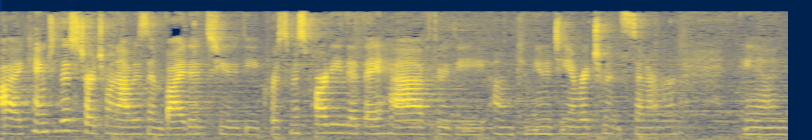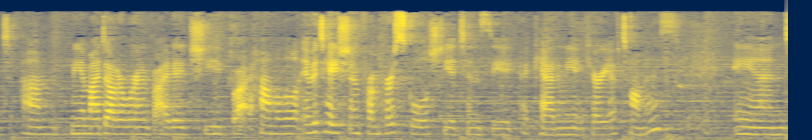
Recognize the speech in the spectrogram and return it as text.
I came to this church when I was invited to the Christmas party that they have through the um, Community Enrichment Center. And um, me and my daughter were invited. She brought home a little invitation from her school. She attends the academy at Carrie F. Thomas. And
